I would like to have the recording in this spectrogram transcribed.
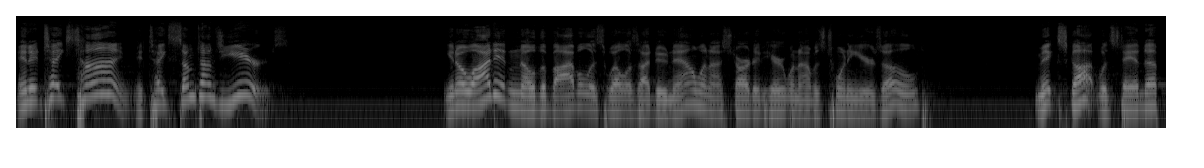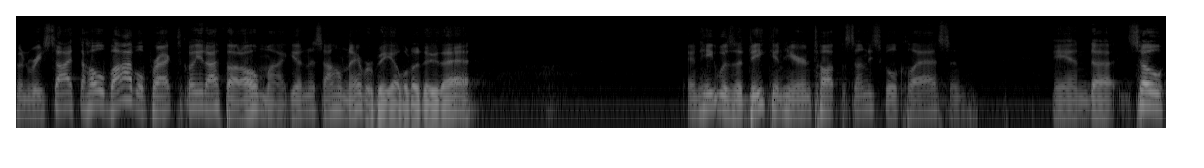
And it takes time. It takes sometimes years. You know, I didn't know the Bible as well as I do now when I started here when I was 20 years old. Mick Scott would stand up and recite the whole Bible practically, and I thought, oh my goodness, I'll never be able to do that. and he was a deacon here and taught the Sunday school class, and and uh, so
